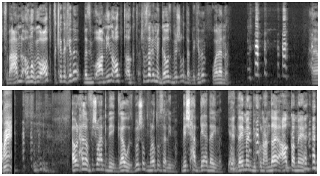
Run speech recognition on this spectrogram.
بتبقى عاملة هم بيبقوا عبط كده كده بس بيبقوا عاملين عبط أكتر. شفت راجل متجوز بيشقط قبل كده؟ ولا أنا. أول حاجة مفيش واحد بيتجوز بيشقط مراته سليمة بيشحت بيها دايما. يعني دايما بيكون عندها إعاقة ما.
